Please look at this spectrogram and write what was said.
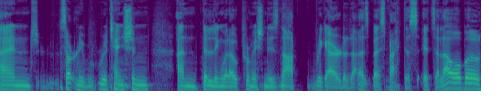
And certainly, retention and building without permission is not regarded as best practice. It's allowable.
